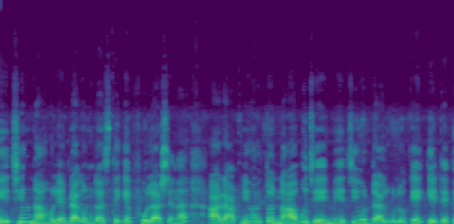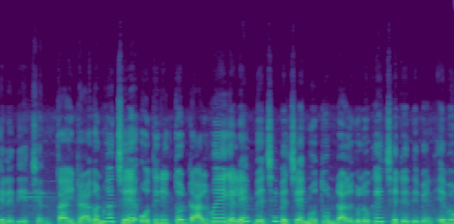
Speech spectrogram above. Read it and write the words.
মেচিওর না হলে ড্রাগন গাছ থেকে ফুল আসে না আর আপনি হয়তো না বুঝে মেচিওর ডালগুলোকে কেটে ফেলে দিয়েছেন। তাই ড্রাগন গাছে অতিরিক্ত ডাল হয়ে গেলে বেছে বেছে নতুন ডালগুলোকে ছেটে দেবেন এবং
